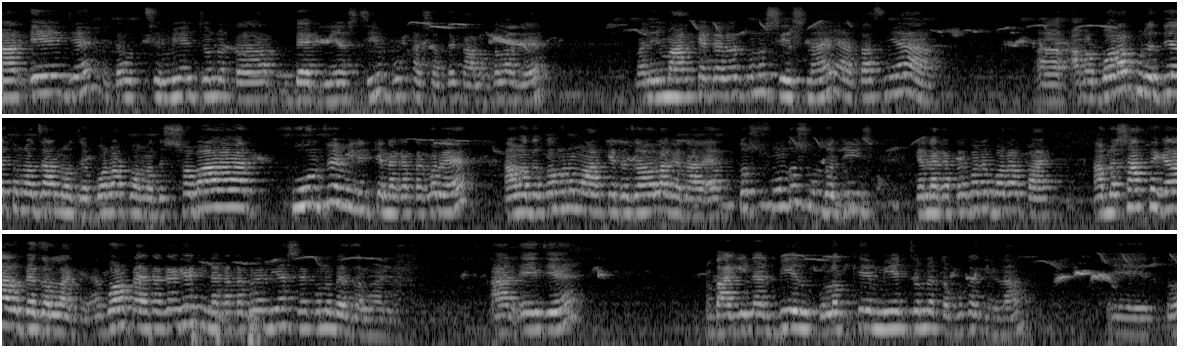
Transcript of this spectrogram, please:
আর এই যে, এটা হচ্ছে মেয়ের জন্য একটা ব্যাগ নিয়ে আসছি, বুখার সাথে কালো কালারের। মানে মার্কেটের কোনো শেষ নাই। আর তাসমিয়া আমার বরাপুরে দিয়ে তোমরা জানো যে বরাপু আমাদের সবার ফুল ফ্যামিলির কেনাকাটা করে। আমাদের কখনো মার্কেটে যাওয়া লাগে না। এত সুন্দর সুন্দর জিনিস কেনাকাটা করে বড় পায়। আমরা সাথে গেলে আরও বেজার লাগে। আর বড় একা গিয়ে কেনাকাটা করে নিয়ে আসে কোনো বেজার হয় না। আর এই যে বাগিনার বিয়ের উপলক্ষে মেয়ের জন্য একটা বোকা কিনলাম। এই তো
